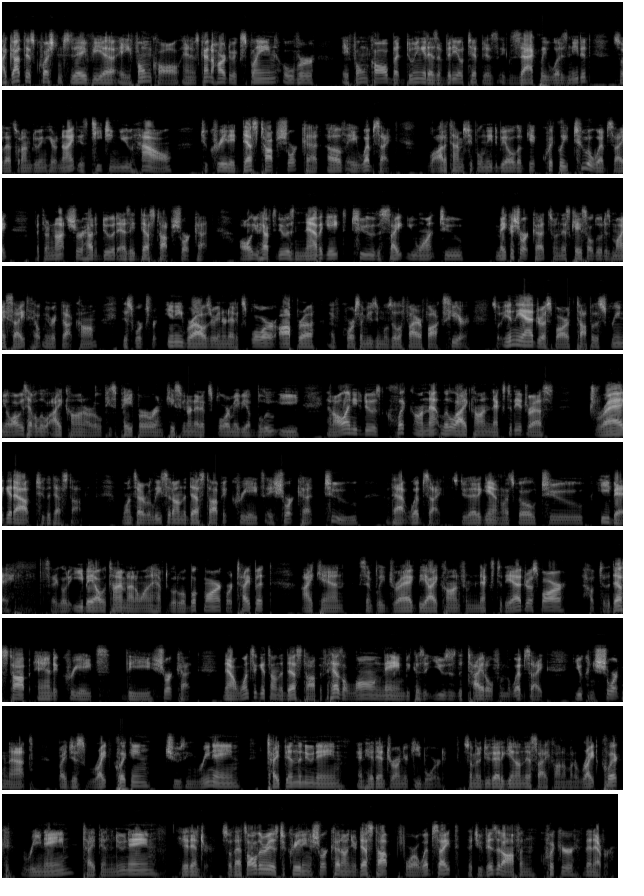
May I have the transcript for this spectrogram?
I got this question today via a phone call, and it was kind of hard to explain over a phone call, but doing it as a video tip is exactly what is needed. So that's what I'm doing here tonight is teaching you how to create a desktop shortcut of a website. A lot of times people need to be able to get quickly to a website, but they're not sure how to do it as a desktop shortcut. All you have to do is navigate to the site you want to make a shortcut. So in this case, I'll do it as my site, helpmerick.com. This works for any browser, Internet Explorer, Opera. Of course, I'm using Mozilla Firefox here. So in the address bar at the top of the screen, you'll always have a little icon or a little piece of paper, or in case of Internet Explorer, maybe a blue E. And all I need to do is click on that little icon next to the address, drag it out to the desktop. Once I release it on the desktop, it creates a shortcut to that website. Let's do that again. Let's go to eBay. So I go to eBay all the time and I don't want to have to go to a bookmark or type it. I can simply drag the icon from next to the address bar out to the desktop and it creates the shortcut. Now once it gets on the desktop, if it has a long name because it uses the title from the website, you can shorten that by just right clicking, choosing rename, type in the new name, and hit enter on your keyboard. So I'm going to do that again on this icon. I'm going to right click, rename, type in the new name, hit enter. So that's all there is to creating a shortcut on your desktop for a website that you visit often quicker than ever.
